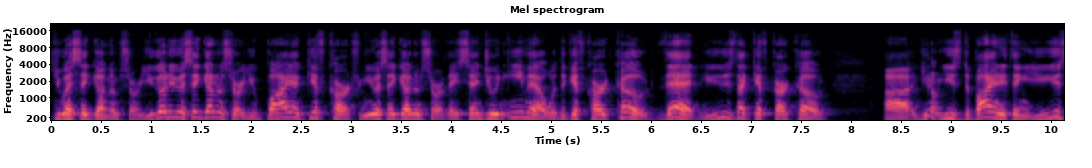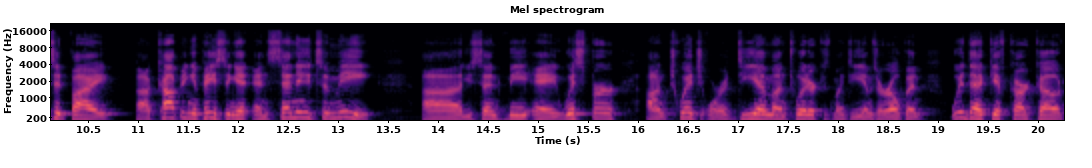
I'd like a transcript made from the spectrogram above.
USA Gundam Store. You go to USA Gundam Store, you buy a gift card from USA Gundam Store. They send you an email with the gift card code. Then you use that gift card code. Uh, you don't use it to buy anything, you use it by uh, copying and pasting it and sending it to me. Uh, you send me a whisper on Twitch or a DM on Twitter because my DMs are open with that gift card code.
